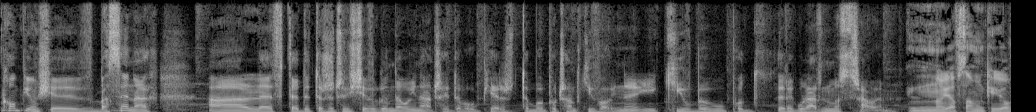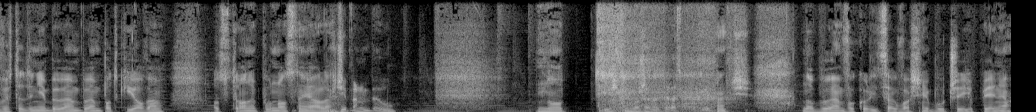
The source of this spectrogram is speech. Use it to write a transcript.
kąpią się w basenach, ale wtedy to rzeczywiście wyglądało inaczej. To, był pierwszy, to były początki wojny i Kijów był pod regularnym ostrzałem. No ja w samym Kijowie wtedy nie byłem, byłem pod Kijowem od strony północnej, ale Gdzie pan był? no, Jeśli możemy teraz powiedzieć. no byłem w okolicach właśnie Buczy i Irpienia.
